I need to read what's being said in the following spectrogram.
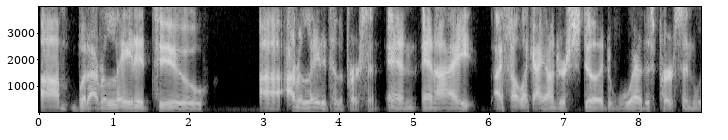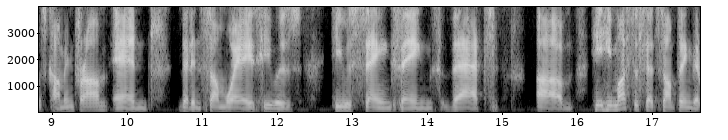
um, but I related to uh, I related to the person and and I I felt like I understood where this person was coming from and that in some ways he was he was saying things that um, he he must have said something that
